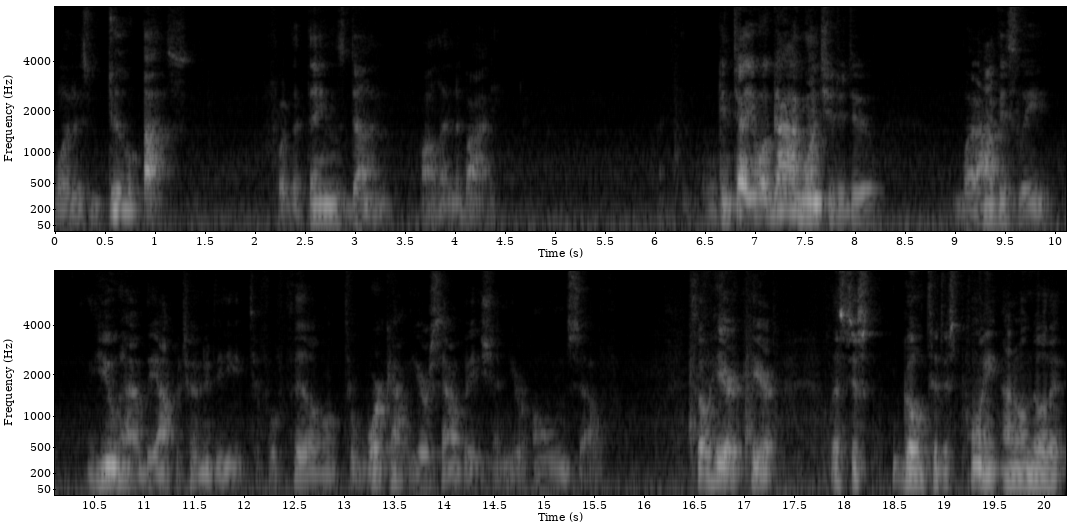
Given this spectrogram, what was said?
what is due us for the things done while in the body. We can tell you what God wants you to do, but obviously you have the opportunity to fulfill, to work out your salvation, your own self. So here, here, let's just go to this point. I don't know that.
